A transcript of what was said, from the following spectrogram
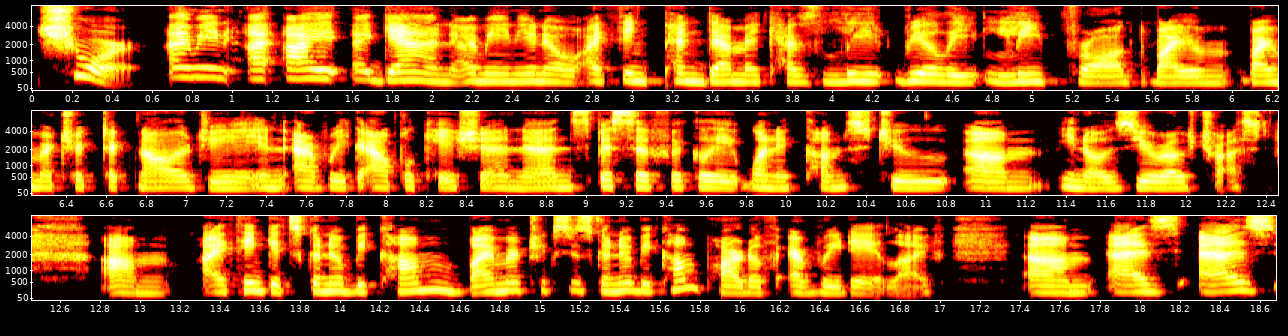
Sure. I mean, I, I, again, I mean, you know, I think pandemic has le- really leapfrogged bio, biometric technology in every application, and specifically when it comes to, um, you know, zero trust. Um, I think it's going to become biometrics is going to become part of everyday life um, as as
